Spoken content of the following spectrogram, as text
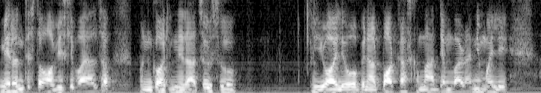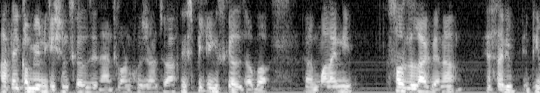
मेरो पनि त्यस्तो अभियसली भइहाल्छ। पनि गरि नै रहेको छु। सो यो अहिले ओपन आवर पडकास्टको माध्यमबाट नि मैले आफ्नै कम्युनिकेसन स्किल्स इन्हान्स गर्न खोजिरहेको छु। आफ्नै स्पिकिङ स्किल्स अब मलाई नि सजिलो लाग्दैन। यसरी यति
